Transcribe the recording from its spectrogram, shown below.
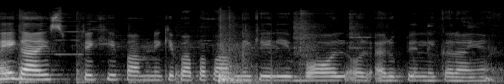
हे गाइस देखिए पावनी के पापा पावनी के लिए बॉल और एरोप्लेन लेकर आए हैं।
